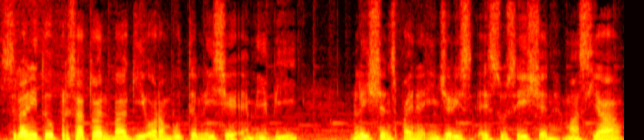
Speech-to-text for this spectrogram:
Selain itu, Persatuan Bagi Orang Buta Malaysia MAB, Malaysian Spinal Injuries Association MASIA,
